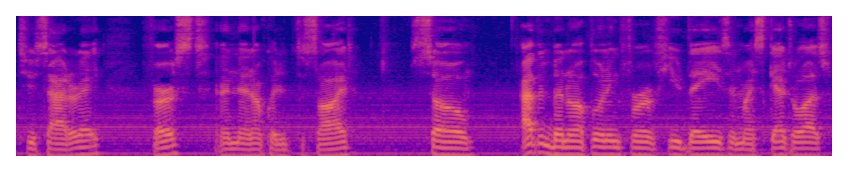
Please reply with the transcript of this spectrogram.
to Saturday first, and then I'm going to decide. So, I haven't been uploading for a few days, and my schedule has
